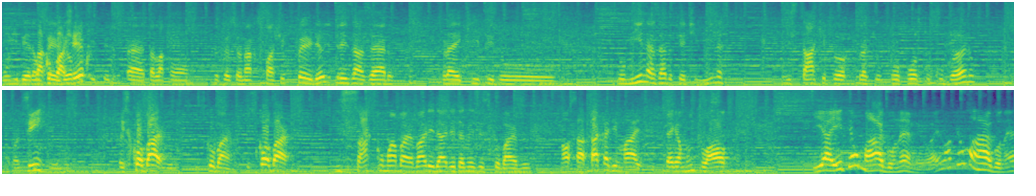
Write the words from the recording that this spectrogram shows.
o Ribeirão lá perdeu. Com o é, tá lá com o professor Marcos Pacheco, perdeu de 3 a 0 para a equipe do do Minas, né, do Fiat Minas. Destaque para o posto cubano. Agora Sim. O Escobar. Escobar. Escobar. E saca uma barbaridade também esse Escobar, viu? Nossa, ataca demais, pega muito alto. E aí tem o Mago, né, meu? Aí lá tem o Mago, né?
